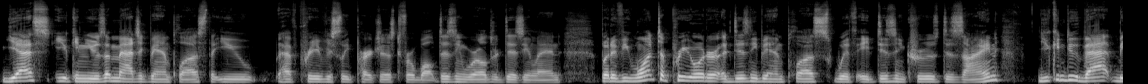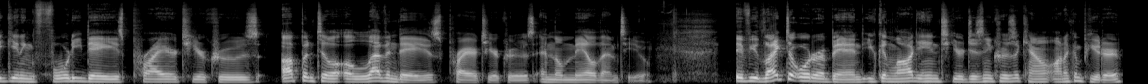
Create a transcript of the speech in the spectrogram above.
Yes, you can use a Magic Band Plus that you have previously purchased for Walt Disney World or Disneyland, but if you want to pre-order a Disney Band Plus with a Disney Cruise design, you can do that beginning 40 days prior to your cruise up until 11 days prior to your cruise, and they'll mail them to you. If you'd like to order a band, you can log into your Disney Cruise account on a computer.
